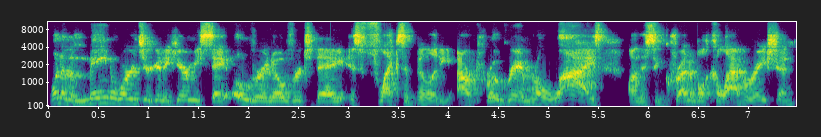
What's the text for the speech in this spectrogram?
One of the main words you're going to hear me say over and over today is flexibility. Our program relies on this incredible collaboration.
